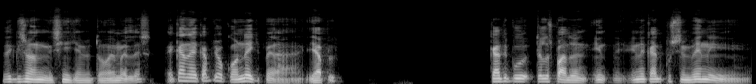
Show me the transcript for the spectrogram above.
Δεν ξέρω αν ισχύει και με το MLS. Έκανε κάποιο κονέ εκεί πέρα η Apple κάτι που τέλος πάντων είναι κάτι που συμβαίνει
